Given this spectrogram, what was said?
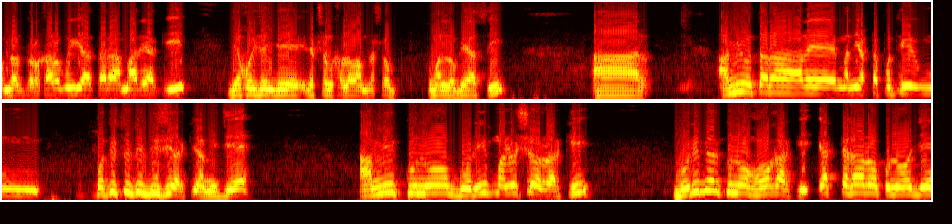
আমরা দরকার করিয়া তারা আমারে আর কি যে কইছেন যে ইলেকশন খেলাও, আমরা সব তোমার লগে আছি। আর আমিও তারা আরে মানে একটা প্রতি প্রতিশ্রুতি দিছি আর কি আমি যে আমি কোনো গরিব মানুষের আর কি, গরিবের কোনো হক আর কি, এক টাকারও কোনো যে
